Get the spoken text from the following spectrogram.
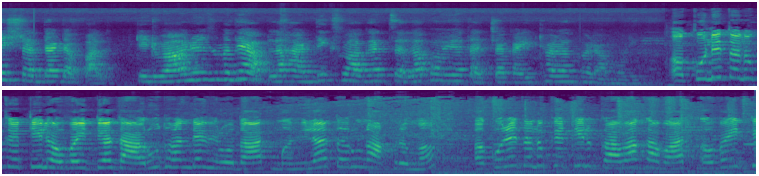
मी श्रद्धा टपाल. टिडवा न्यूजमध्ये आपलं हार्दिक स्वागत. चला पाहूयात आजच्या काही ठळक घडामोडी. अकोले तालुक्यातील अवैध दारू धंद्याविरोधात महिला तरुण आक्रमक. अकोले तालुक्यातील गावागावात अवैध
